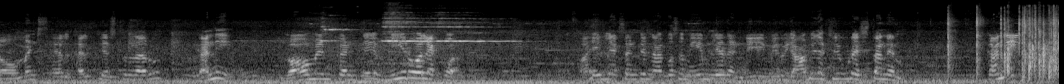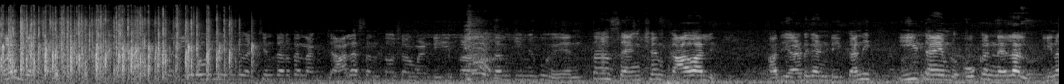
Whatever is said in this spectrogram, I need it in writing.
గవర్నమెంట్స్ హెల్ప్ హెల్ప్ చేస్తున్నారు కానీ గవర్నమెంట్ కంటే మీ రోల్ ఎక్కువ. ఫైవ్ ల్యాక్స్ అంటే నా కోసం ఏం లేదండి మీరు యాభై లక్షలు కూడా ఇస్తాను నేను. కానీ వర్క్ చేస్తాను. వచ్చిన తర్వాత నాకు చాలా సంతోషం అండి. ఈ ప్రాంతంకి మీకు ఎంత శాంక్షన్ కావాలి? అది అడగండి. కానీ ఈ టైంలో ఒక నెలలు ఈయన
